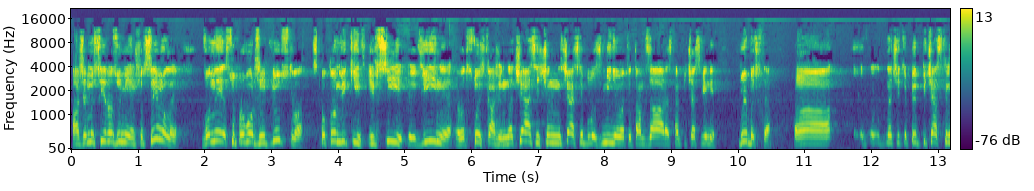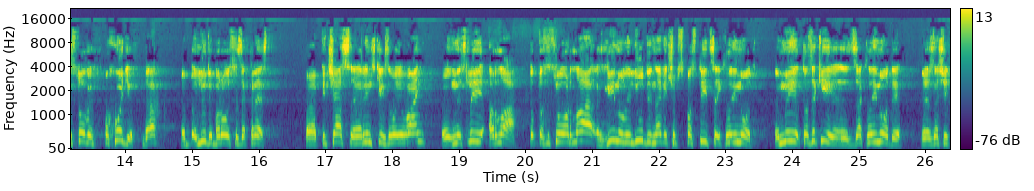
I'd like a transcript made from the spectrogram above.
Адже ми всі розуміємо, що символи вони супроводжують людство спокон віків, і всі війни, от хтось каже, на часі чи не на часі було змінювати там зараз, там під час війни. Вибачте, е, значить, під час хрестових походів да, люди боролися за хрест. Е, Під час е, римських завоювань е, несли орла. Тобто за цього орла гинули люди, навіть щоб спасти цей клейнот. Ми, козаки, за клейноди, значить,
